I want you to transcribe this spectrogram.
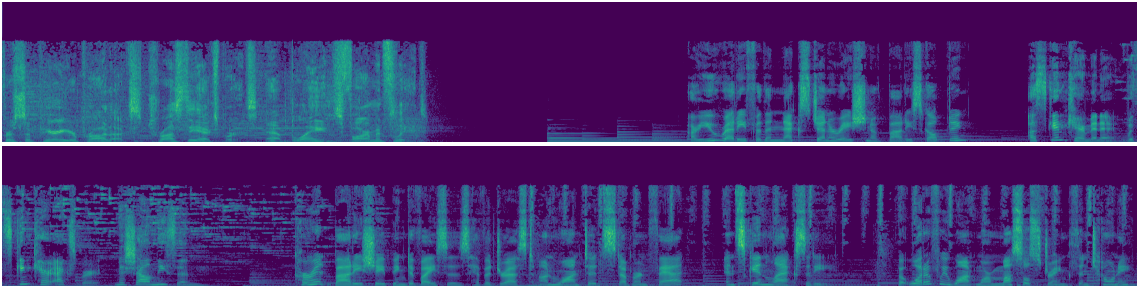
For superior products, trust the experts at Blaine's Farm and Fleet. Are you ready for the next generation of body sculpting? A skincare minute with skincare expert Michelle Neeson. Current body shaping devices have addressed unwanted stubborn fat and skin laxity. But what if we want more muscle strength and toning?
